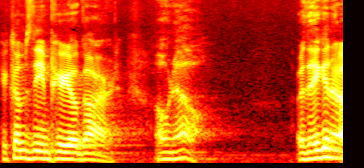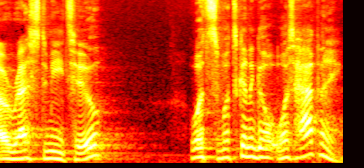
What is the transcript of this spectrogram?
Here comes the Imperial Guard. Oh no. Are they going to arrest me too? What's, what's going to go? What's happening?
